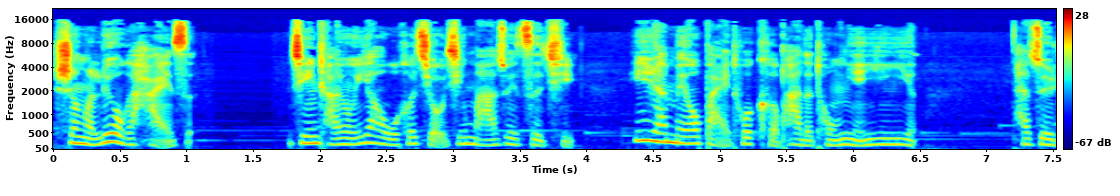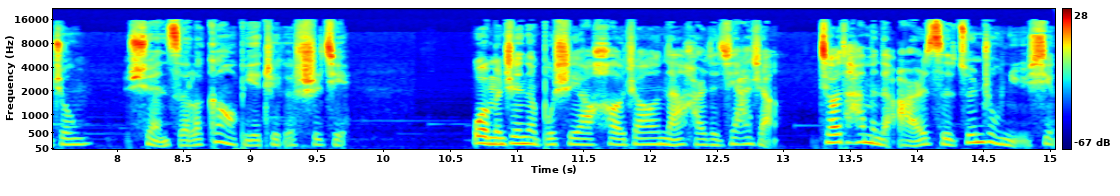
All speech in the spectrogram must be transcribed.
生了六个孩子，经常用药物和酒精麻醉自己，依然没有摆脱可怕的童年阴影。他最终选择了告别这个世界。我们真的不是要号召男孩的家长教他们的儿子尊重女性，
